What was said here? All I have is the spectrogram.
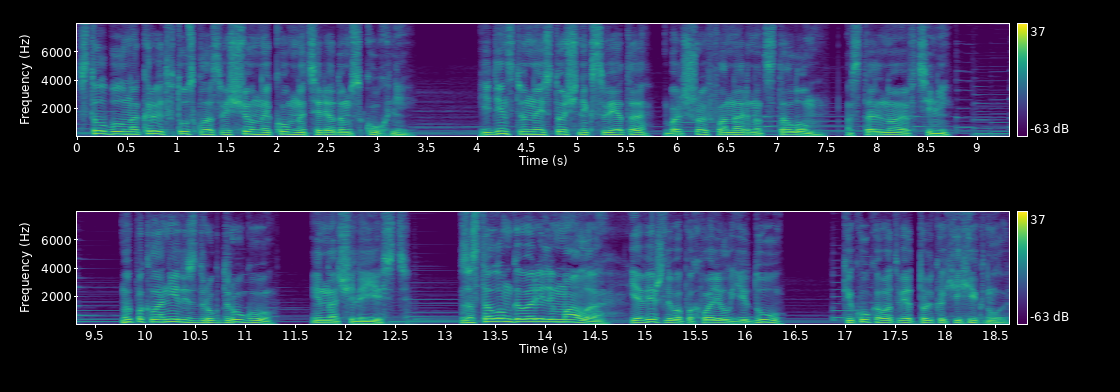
Стол был накрыт в тускло освещенной комнате рядом с кухней. Единственный источник света — большой фонарь над столом, остальное в тени. Мы поклонились друг другу и начали есть. За столом говорили мало, я вежливо похвалил еду, Кикука в ответ только хихикнула.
